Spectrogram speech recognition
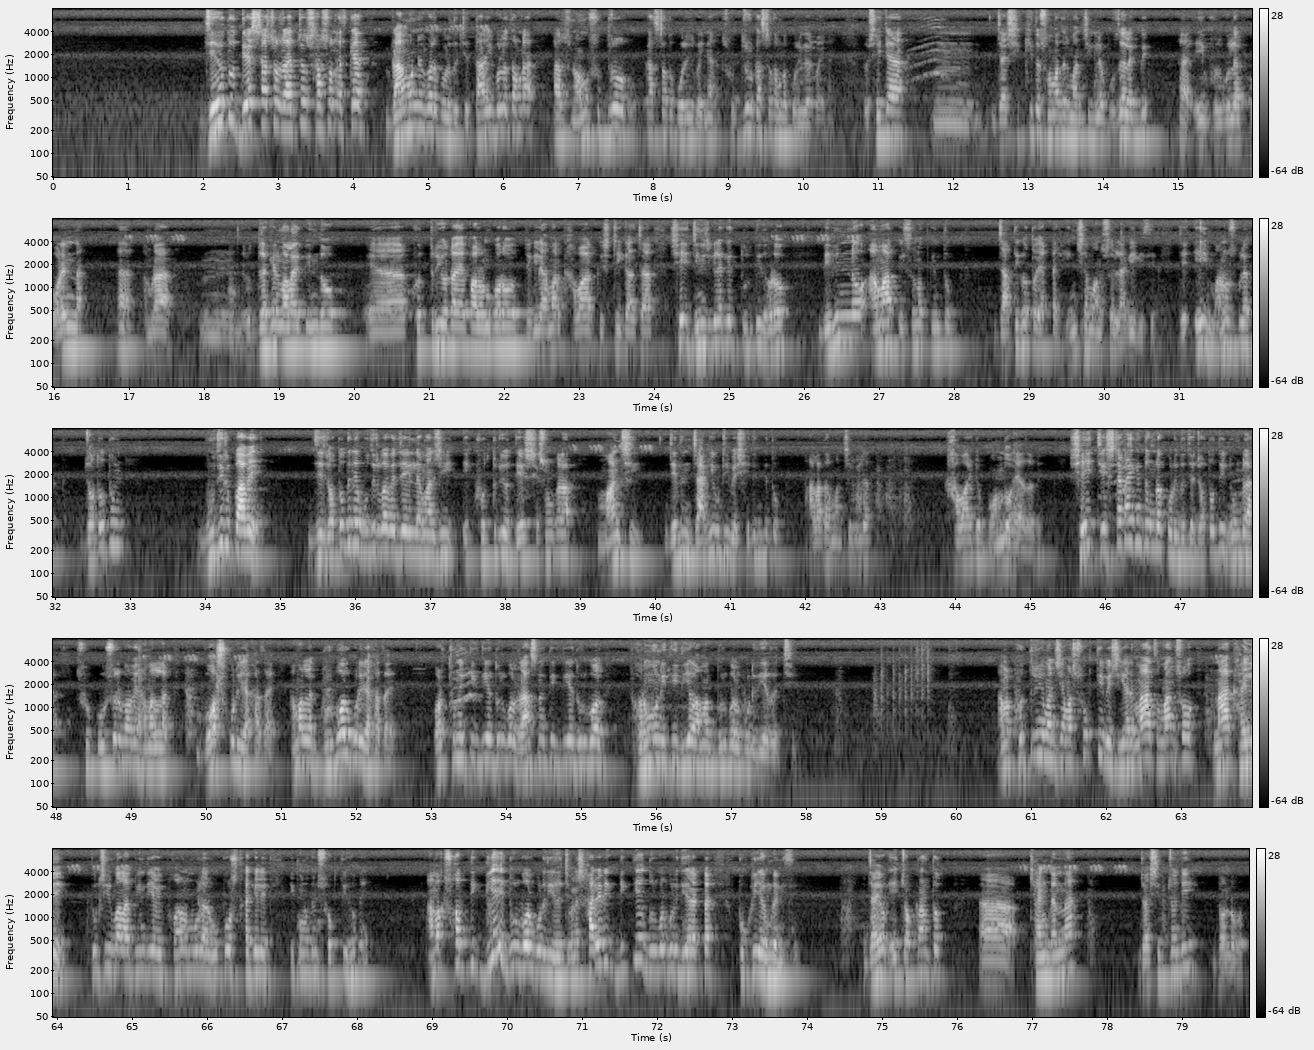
যেহেতু দেশ, শাসন, রাজ্য শাসন আজকে ব্রাহ্মণের ঘরে করে দিচ্ছে, তাই বলে তো আমরা আর নমশূদ্র কাজটা তো করির পাই না, শূদ্রর কাজটা তো আমরা করিবার পাই না। তো সেইটা যা শিক্ষিত সমাজের মানসিকগুলো বোঝা লাগবে। হ্যাঁ এই ভুলগুলা করেন না। হ্যাঁ আমরা রুদ্রাক্ষের মালায় পিন্দ ক্ষত্রিয়টায় পালন করো যেগুলো আমার খাবার, কৃষ্টি কালচার সেই জিনিসগুলোকে তুলতি ধরো। বিভিন্ন আমার পিছনত কিন্তু জাতিগত একটা হিংসা মানুষের লাগিয়ে গেছে যে এই মানুষগুলা যতদিন বুজির পাবে, যে যতদিনে বুজির পাবে যে ইল্লা মানসি, এই ক্ষত্রিয় দেশ শাসন করা মানসি যেদিন জাগি উঠিবে, সেদিন কিন্তু আলাদা মানসিগুলা খাওয়া এটা বন্ধ হয়ে যাবে। সেই চেষ্টাটাই কিন্তু আমরা করে দিচ্ছে। যতদিন আমরা সুকৌশলভাবে লাগ বশ করি রাখা যায় লাগ দুর্বল করে রাখা যায়, অর্থনৈতিক দিয়ে দুর্বল, রাজনৈতিক দিয়ে দুর্বল, ধর্মনীতি দিয়েও আমার দুর্বল করে দিয়ে দিচ্ছি। আমার ক্ষত্রিয় মানুষ আমার শক্তি বেশি, আর মাছ, মাংস না খাইলে, তুলসীর মালা পিন্দিয়ে ওই ফলমূল আর উপোস থাকিলে কি কোনোদিন শক্তি হবে? আমাকে সব দিক দিয়েই দুর্বল করে দিয়ে হচ্ছে মানে শারীরিক দিক দিয়েও দুর্বল করে দেওয়ার একটা প্রক্রিয়া আমরা নিছি। যাই হোক এই চক্রান্ত ঠ্যাং দেন না। জয় শিবচণ্ডী দণ্ডবোধ।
